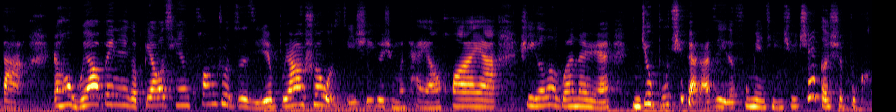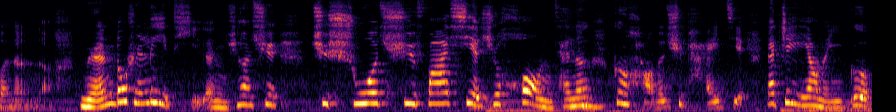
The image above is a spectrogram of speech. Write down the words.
大，然后不要被那个标签框住自己，就不要说我自己是一个什么太阳花呀，是一个乐观的人，你就不去表达自己的负面情绪，这个是不可能的。人都是立体的，你需要去去说、去发泄之后，你才能更好的去排解。那这样的一个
